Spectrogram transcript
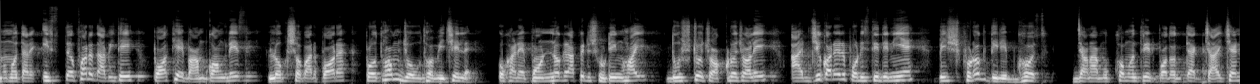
মমতার ইস্তফার দাবিতে পথে বাম কংগ্রেস, লোকসভার পর প্রথম যৌথ মিছিল। ওখানে পর্নোগ্রাফির শুটিং হয়, দুষ্ট চক্র চলে আর্যিকরের পরিস্থিতি নিয়ে বিস্ফোরক দিলীপ ঘোষ। যারা মুখ্যমন্ত্রীর পদত্যাগ চাইছেন,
